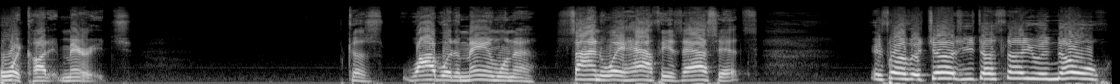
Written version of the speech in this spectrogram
boycotted marriage. Because why would a man want to sign away half his assets in front of a judge he does not even know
